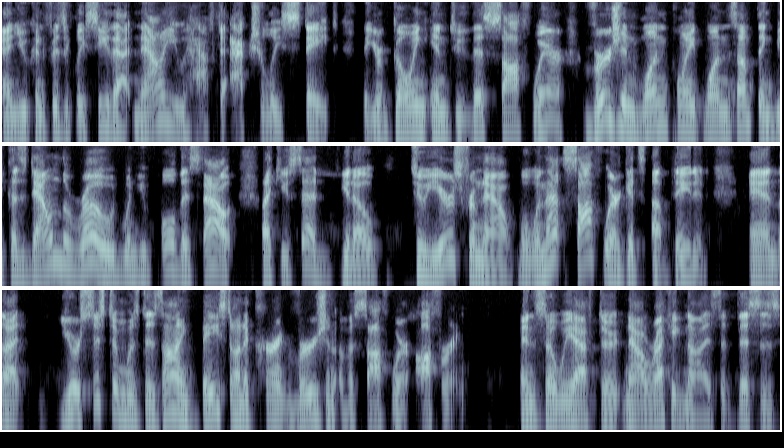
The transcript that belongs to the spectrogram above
And you can physically see that. Now you have to actually state that you're going into this software version 1.1 something, because down the road, when you pull this out, like you said, you know, two years from now, well, when that software gets updated and that your system was designed based on a current version of a software offering and so we have to now recognize that this is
